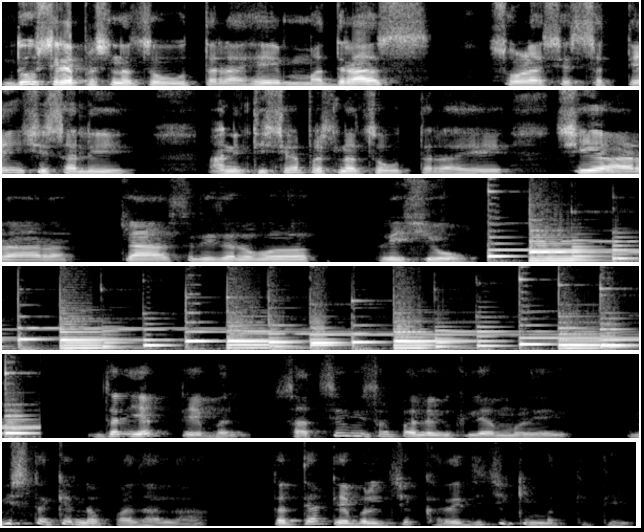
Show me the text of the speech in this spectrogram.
दुसऱ्या प्रश्नाचं उत्तर आहे मद्रास सोळाशे सत्याऐंशी साली. आणि तिसऱ्या प्रश्नाचं उत्तर आहे C R R cash reserve ratio. जर एक टेबल सातशे वीस रुपयाला विकल्यामुळे वीस टक्के नफा झाला तर त्या टेबलची खरेदीची किंमत किती?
